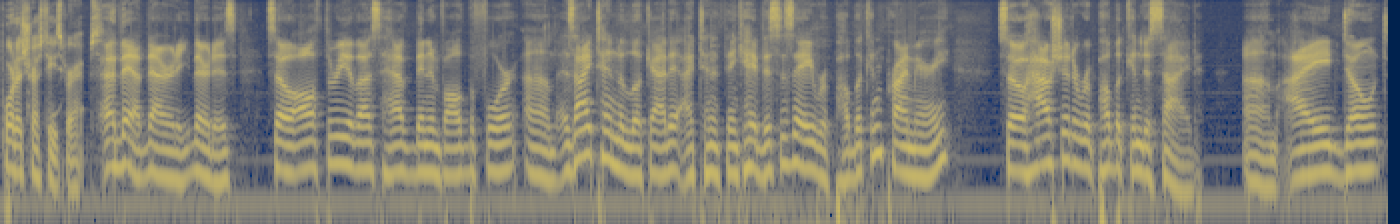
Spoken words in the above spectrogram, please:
Board of Trustees, perhaps. Uh, there, there, it, there it is. So all three of us have been involved before. Um, as I tend to look at it, I tend to think, hey, this is a Republican primary. So how should a Republican decide? Um, I don't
